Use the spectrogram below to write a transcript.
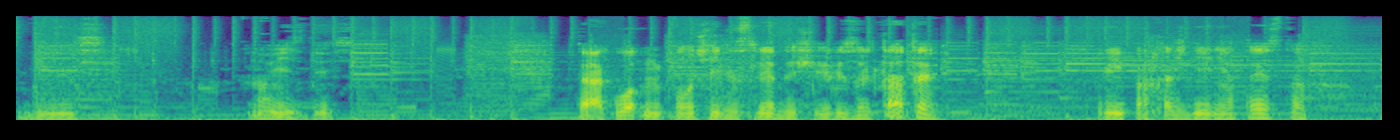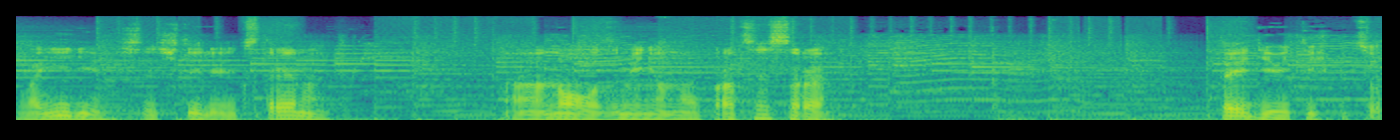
Здесь. Ну и здесь. Так, вот мы получили следующие результаты при прохождении тестов в AIDE 64 Extreme нового замененного процессора T9500.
